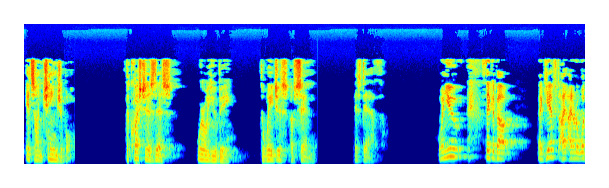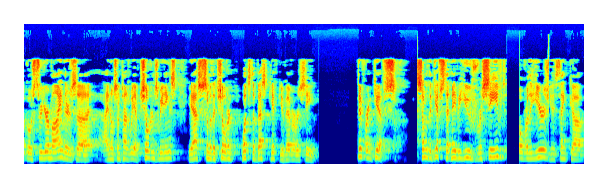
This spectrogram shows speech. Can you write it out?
It's unchangeable. The question is this, where will you be? The wages of sin is death. When you think about a gift, I, I don't know what goes through your mind. There's, uh, I know sometimes we have children's meetings. You ask some of the children, what's the best gift you've ever received? Different gifts. Some of the gifts that maybe you've received over the years, you think, uh,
